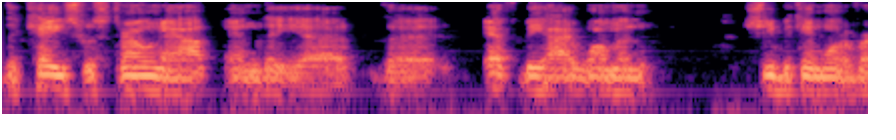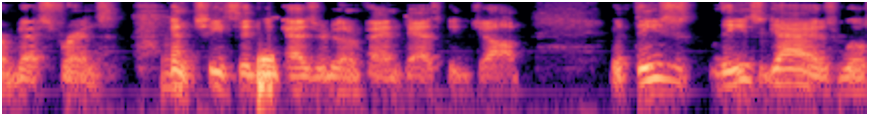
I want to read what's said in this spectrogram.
the case was thrown out, and the uh, the FBI woman, she became one of our best friends, mm-hmm. and she said, "You guys are doing a fantastic job." But these these guys will.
